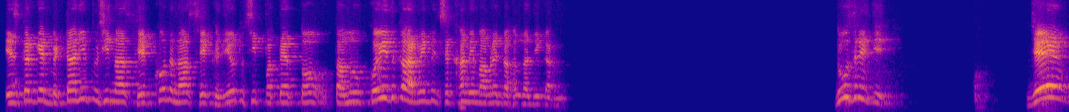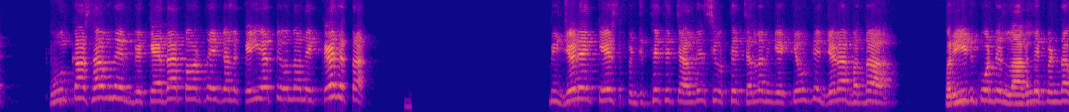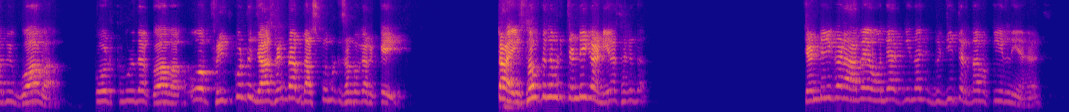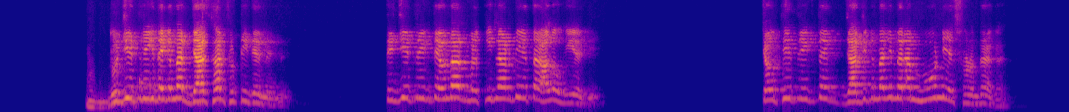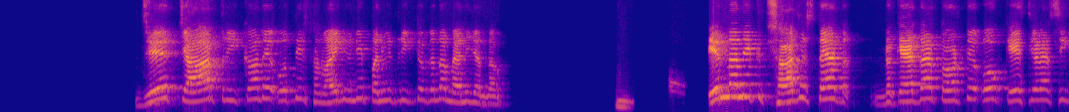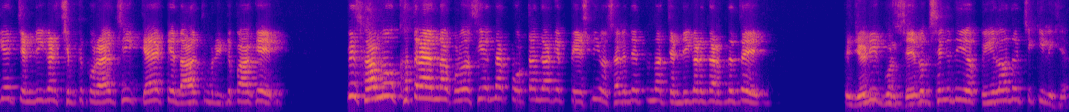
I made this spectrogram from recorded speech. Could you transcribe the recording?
ਇਸ ਕਰਕੇ ਬਿੱਟਾ ਜੀ, ਤੁਸੀਂ ਨਾ ਸਿੱਖੋ ਤੇ ਨਾ ਸਿੱਖ ਜਿਓ, ਤੁਸੀਂ ਪਤਿੱਤ ਤੋਂ ਤੁਹਾਨੂੰ ਕੋਈ ਅਧਿਕਾਰ ਨਹੀਂ ਵੀ ਸਿੱਖਾਂ ਦੇ ਮਾਮਲੇ ਦਖਲਅੰਦਾਜ਼ੀ ਕਰਨ। ਦੂਸਰੀ ਚੀਜ਼, ਜੇ ਫੂਲਕਾ ਸਾਹਿਬ ਨੇ ਬਕਾਇਦਾ ਤੌਰ ਤੇ ਗੱਲ ਕਹੀ ਹੈ ਤੇ ਉਹਨਾਂ ਨੇ ਕਹਿ ਦਿੱਤਾ ਵੀ ਜਿਹੜੇ ਕੇਸ ਜਿੱਥੇ ਤੇ ਚੱਲਦੇ ਸੀ, ਉੱਥੇ ਚੱਲਣਗੇ ਕਿਉਂਕਿ ਜਿਹੜਾ ਬੰਦਾ ਫਰੀਦਕੋਟ ਦੇ ਲਾਗਲੇ ਪਿੰਡ ਦਾ ਕੋਈ ਗਵਾਹ ਵਾ ਕੋਟਕਪੂਰ ਦਾ ਗਵਾਹ ਉਹ ਫਰੀਦਕੋਟ ਤੇ ਜਾ ਸਕਦਾ 10 ਕਿਲੋਮੀਟਰ ਸਫ਼ਰ ਕਰਕੇ। 250 ਕਿਲੋਮੀਟਰ ਚੰਡੀਗੜ੍ਹ ਨਹੀਂ ਆ ਸਕਦਾ। ਚੰਡੀਗੜ੍ਹ ਆਵੇ ਆਉਂਦਿਆਂ ਕੀ ਜੀ ਦੂਜੀ ਧਿਰ ਦਾ ਵਕੀਲ ਨਹੀਂ ਹੈ। ਦੂਜੀ ਤਰੀਕ ਤੇ ਕਹਿੰਦਾ ਜੱਜ ਸਾਹਿਬ ਛੁੱਟੀ ਦੇ ਨੇ। ਤੀਜੀ ਤਰੀਕ ਤੇ ਉਹਨਾਂ ਵਕੀਲਾਂ ਦੀ ਹੜਤਾਲ ਹੋ ਗਈ ਹੈ ਜੀ। ਚੌਥੀ ਤਰੀਕ ਤੇ ਜੱਜ ਕਹਿੰਦਾ ਜੀ, ਮੇਰਾ ਮੂੰਹ ਨਹੀਂ ਸੁਣਦਾ ਹੈਗਾ। ਜੇ 4 ਤਰੀਕਾਂ ਦੇ ਉਹਦੀ ਸੁਣਵਾਈ ਨਹੀਂ ਹੁੰਦੀ ਪੰਜਵੀਂ ਤਰੀਕ ਤੇ ਉਹ ਕਹਿੰਦਾ ਮੈਂ ਨਹੀਂ ਜਾਂਦਾ। ਇਹਨਾਂ ਨੇ ਇੱਕ ਸਾਜ਼ਿਸ਼ ਤਹਿਤ ਬਕਾਇਦਾ ਤੌਰ ਤੇ ਉਹ ਕੇਸ ਜਿਹੜਾ ਸੀਗੇ ਚੰਡੀਗੜ੍ਹ ਸ਼ਿਫਟ ਕਰਾਇਆ ਸੀ ਕਹਿ ਕੇ ਅਦਾਲਤ ਰਿਟ ਪਾ ਕੇ ਵੀ ਸਾਨੂੰ ਖਤਰਾ ਇਹਨਾਂ ਕੋਲ ਅਸੀਂ ਇਹਨਾਂ ਕੋਰਟਾਂ ਜਾ ਕੇ ਪੇਸ਼ ਨਹੀਂ ਹੋ ਸਕਦੇ ਤੁੰਦਾ ਚੰਡੀਗੜ੍ਹ ਕਰ ਦਿੱਤੇ। ਤੇ ਜਿਹੜੀ ਗੁਰਸੇਵਕ ਸਿੰਘ ਦੀ ਅਪੀਲ ਆ ਉਹਦੇ ਚ ਕੀ ਲਿਖਿਆ?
